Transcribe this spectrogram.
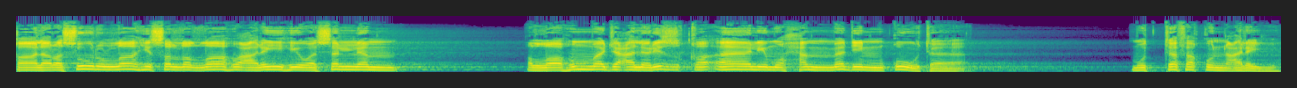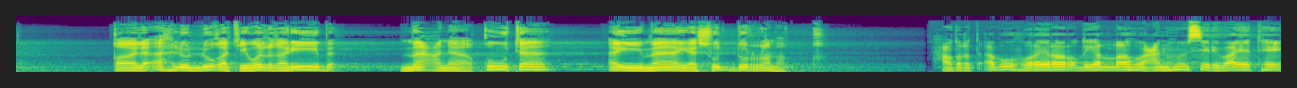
قال رسول الله صلى الله عليه وسلم، اللهم اجعل رزق آل محمد قوتا. متفق عليه. قال أهل اللغة والغريب، معنى قوتا أي ما يسد الرمق. حضرت ابو حریرہ رضی اللہ عنہ سے روایت ہے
